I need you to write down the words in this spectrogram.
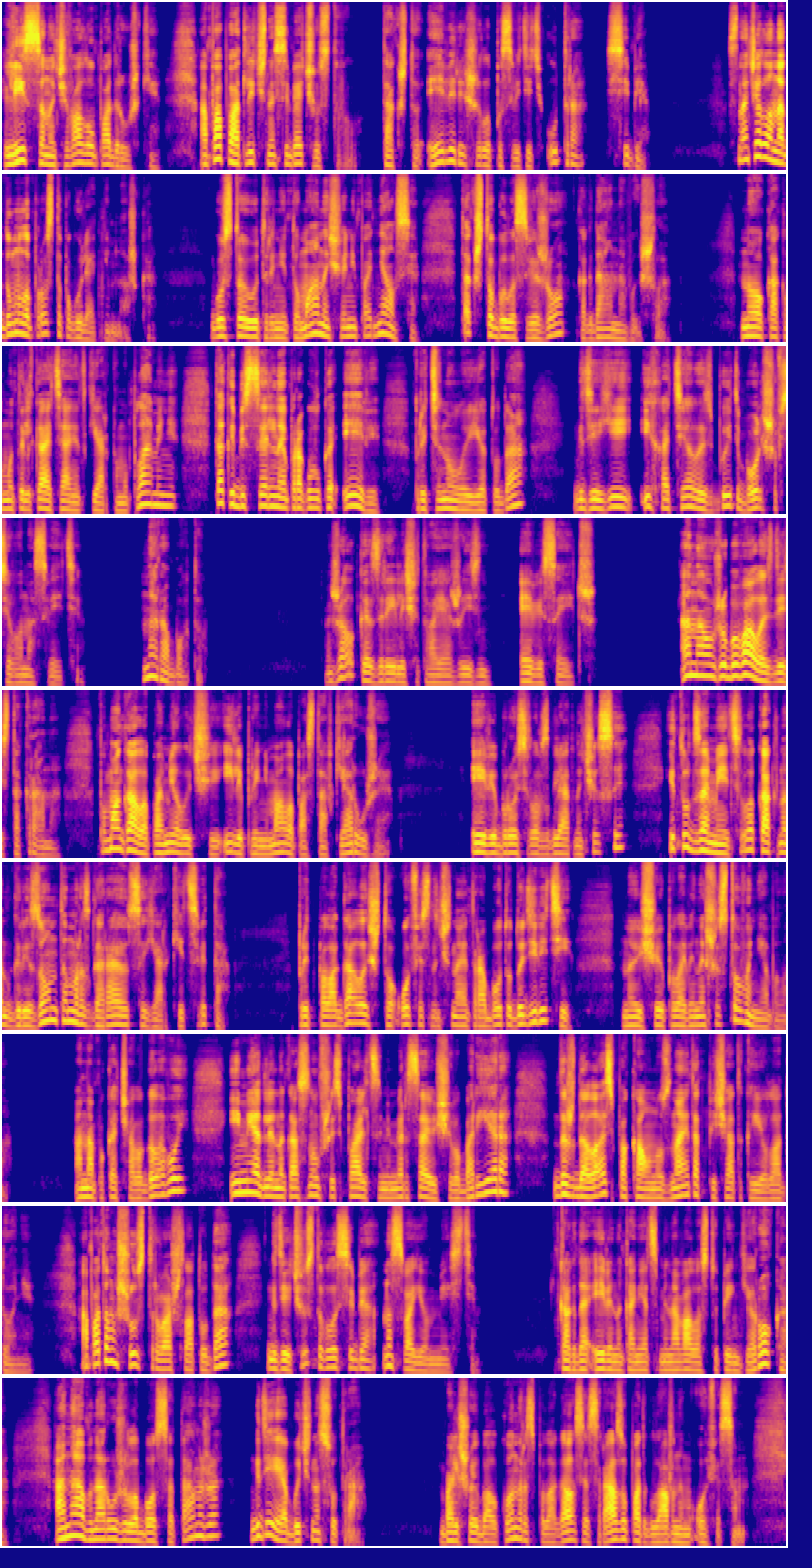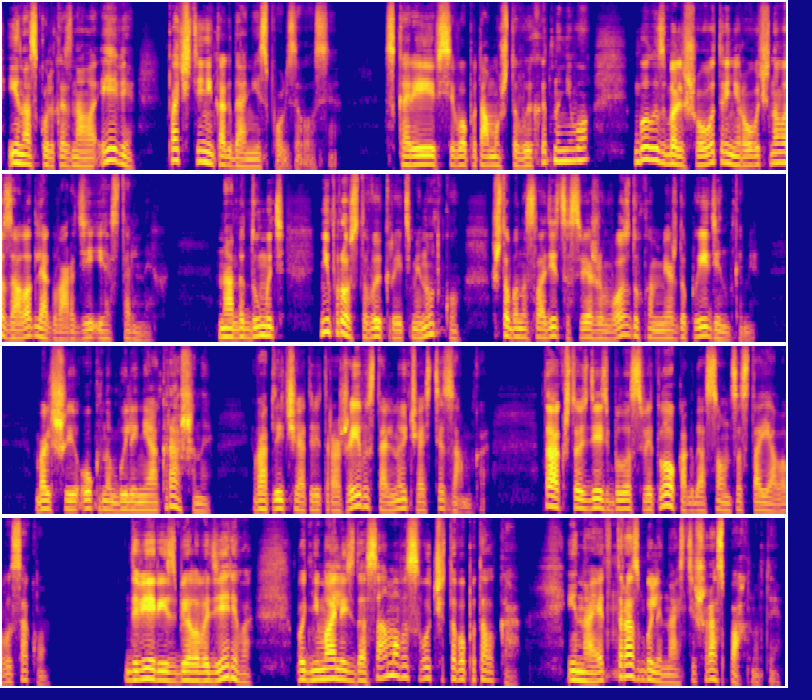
Лисса ночевала у подружки, а папа отлично себя чувствовал, так что Эви решила посвятить утро себе. Сначала она думала просто погулять немножко. Густой утренний туман еще не поднялся, так что было свежо, когда она вышла. Но как мотылька тянет к яркому пламени, так и бесцельная прогулка Эви притянула ее туда, где ей и хотелось быть больше всего на свете — на работу. Жалкое зрелище твоя жизнь, Эви Сейдж. Она уже бывала здесь так рано, помогала по мелочи или принимала поставки оружия. Эви бросила взгляд на часы и тут заметила, как над горизонтом разгораются яркие цвета. Предполагалось, что офис начинает работу до девяти, но еще и половины шестого не было. — она покачала головой и, медленно коснувшись пальцами мерцающего барьера, дождалась, пока он узнает отпечаток ее ладони. А потом шустро вошла туда, где чувствовала себя на своем месте. Когда Эви наконец миновала ступеньки Рока, она обнаружила босса там же, где и обычно с утра. Большой балкон располагался сразу под главным офисом и, насколько знала Эви, почти никогда не использовался — Скорее всего, потому что выход на него был из большого тренировочного зала для гвардии и остальных. Надо думать, не просто выкроить минутку, чтобы насладиться свежим воздухом между поединками. Большие окна были не окрашены, в отличие от витражей в остальной части замка. Так что здесь было светло, когда солнце стояло высоко. Двери из белого дерева поднимались до самого сводчатого потолка, и на этот раз были настежь распахнуты.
